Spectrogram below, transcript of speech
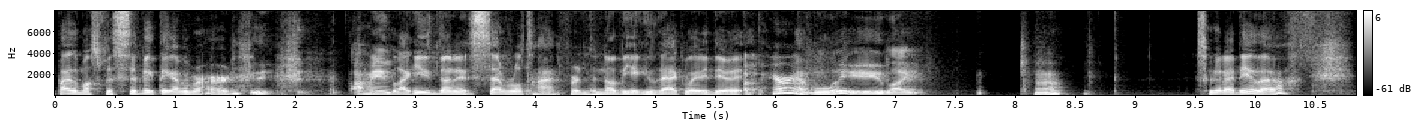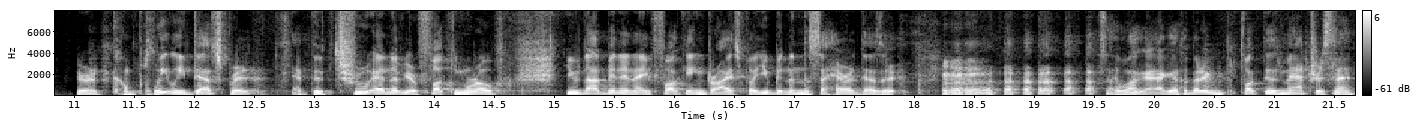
Probably the most specific thing I've ever heard. I mean, like Like he's done it several times for to know the exact way to do it. apparently, like, huh? It's a good idea though. You're completely desperate at the true end of your fucking rope, you've not been in a fucking dry spell. You've been in the Sahara Desert. it's like, well, I guess I better fuck this mattress then.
